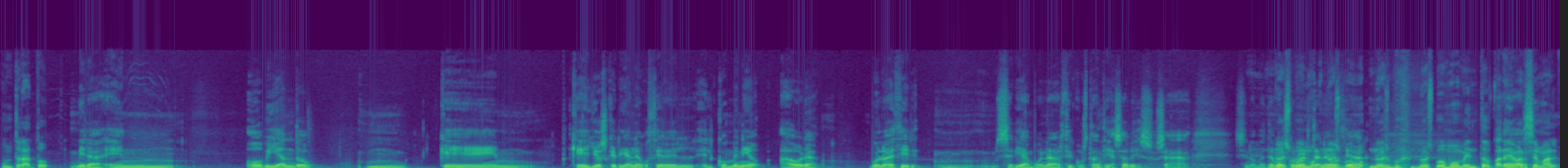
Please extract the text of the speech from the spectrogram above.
un trato? Mira, en obviando mm, que, ellos querían negociar el, convenio. Ahora, vuelvo a decir, mm, serían buenas las circunstancias, ¿sabes? O sea, si no metemos no es, buen, no, es buen, momento para llevarse mal.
